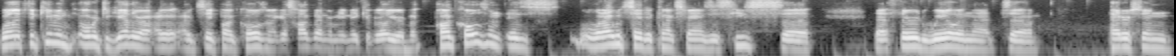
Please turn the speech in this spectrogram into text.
Well, if they came in over together, I, I'd say Podkolzin. I guess Hoglander may make it earlier, but Podkolzin is what I would say to Canucks fans is he's uh, that third wheel in that uh, Pettersson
